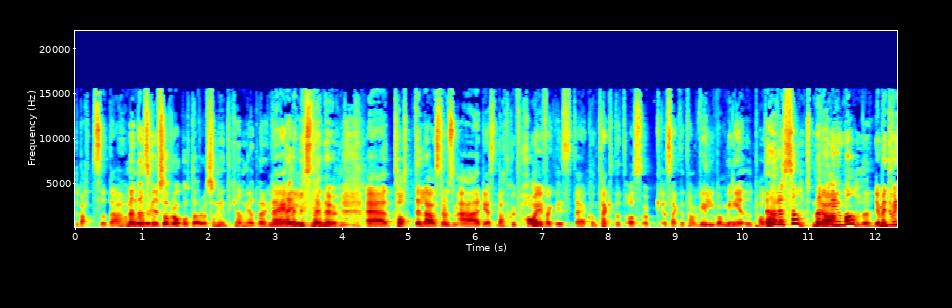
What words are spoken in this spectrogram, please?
debattsida. Mm. Men och den hur de- skrivs av robotar som inte kan medverka. Nej, men lyssna nu. Eh, Totte Löfström som är deras debattchef har Mm. ju faktiskt eh, kontaktat oss och sagt att han vill vara med i podden. Är det sant? Men ja. han är ju man. Ja, men det var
